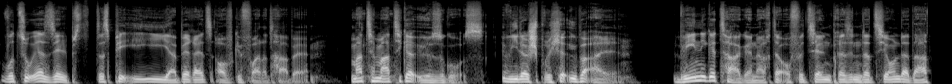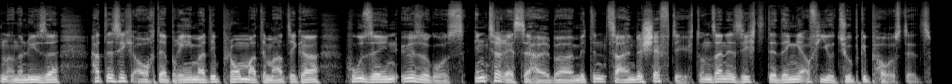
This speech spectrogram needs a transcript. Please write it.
wozu er selbst das PEI ja bereits aufgefordert habe. Mathematiker Ösogos. Widersprüche überall. Wenige Tage nach der offiziellen Präsentation der Datenanalyse hatte sich auch der Bremer Diplom-Mathematiker Hussein Özogus interessehalber mit den Zahlen beschäftigt und seine Sicht der Dinge auf YouTube gepostet.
